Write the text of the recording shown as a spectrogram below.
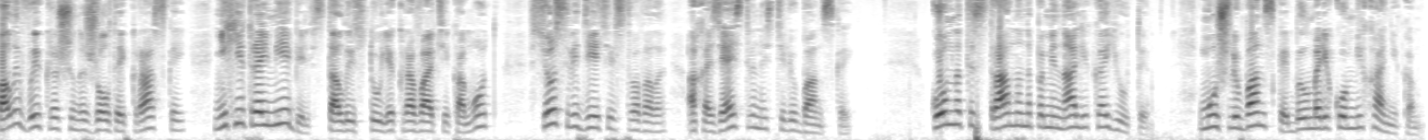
полы выкрашены желтой краской, нехитрая мебель, столы, стулья, кровати, комод все свидетельствовало о хозяйственности Любанской. Комнаты странно напоминали каюты. Муж Любанской был моряком-механиком.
